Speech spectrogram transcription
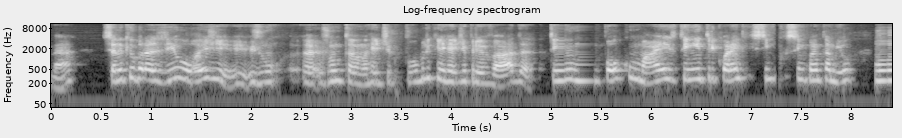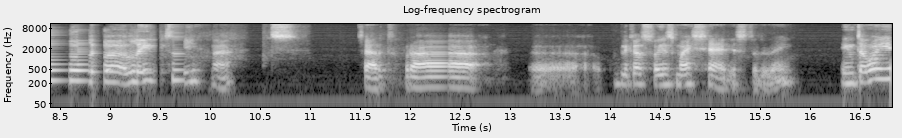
né? Sendo que o Brasil hoje, eh, juntando rede pública e rede privada, tem um pouco mais, tem entre 45 e 50 mil leitos, né? Certo? Para uh, eh, publicações mais sérias, tudo bem? Então aí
